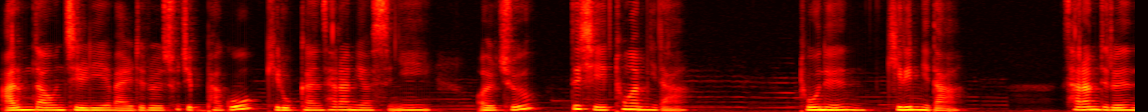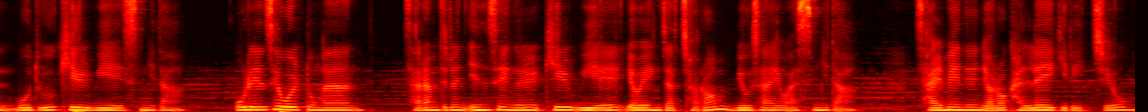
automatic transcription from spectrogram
아름다운 진리의 말들을 수집하고 기록한 사람이었으니 얼추 뜻이 통합니다. 도는 길입니다. 사람들은 모두 길 위에 있습니다. 오랜 세월 동안 사람들은 인생을 길 위의 여행자처럼 묘사해 왔습니다. 삶에는 여러 갈래의 길이 있지요.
